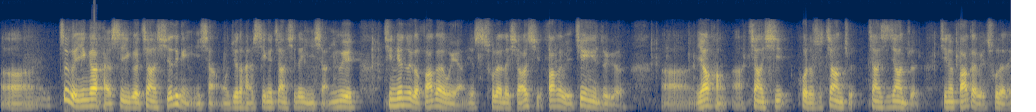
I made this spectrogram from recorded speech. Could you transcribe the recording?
呃，这个应该还是一个降息的一个影响，我觉得还是一个降息的影响，因为今天这个发改委啊也是出来的消息，发改委建议这个啊央行啊降息或者是降准，降息降准。今天发改委出来的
